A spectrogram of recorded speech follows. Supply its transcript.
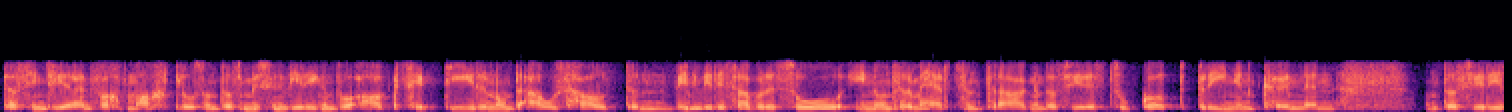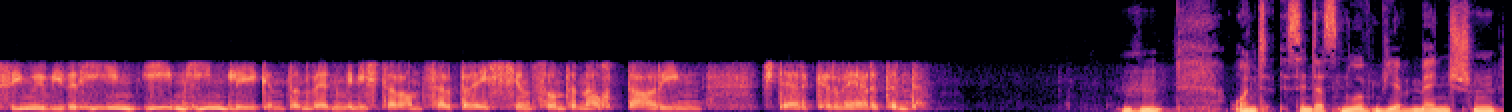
da sind wir einfach machtlos und das müssen wir irgendwo akzeptieren und aushalten. Wenn wir es aber so in unserem Herzen tragen, dass wir es zu Gott bringen können und dass wir es immer wieder ihm, ihm hinlegen, dann werden wir nicht daran zerbrechen, sondern auch darin stärker werden. Mhm. Und sind das nur wir Menschen,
